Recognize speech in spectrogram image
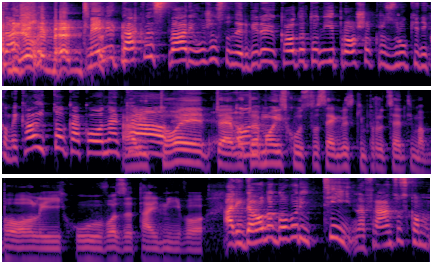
znaš, element. Mene takve stvari užasno nerviraju kao da to nije prošlo kroz ruke nikome. Kao i to kako ona kao... Ali to je, to, evo, on- to je moje iskustvo sa engleskim producentima, boli ih uvo za taj nivo. Ali da ona govori ti na francuskom, uh,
